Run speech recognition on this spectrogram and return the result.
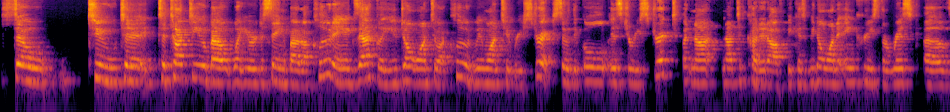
so to to to talk to you about what you were just saying about occluding exactly you don't want to occlude we want to restrict so the goal is to restrict but not not to cut it off because we don't want to increase the risk of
